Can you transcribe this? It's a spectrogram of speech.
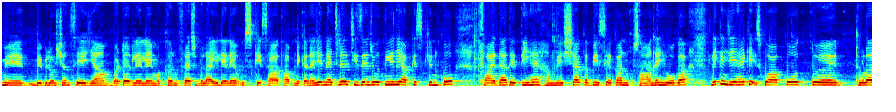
बेबी लोशन से या बटर ले लें, मक्खन फ्रेश भलाई ले लें, उसके साथ आपने करना है। ये नेचुरल चीज़ें जो होती हैं, ये आपकी स्किन को फ़ायदा देती हैं। हमेशा कभी इसके का नुकसान नहीं होगा। लेकिन यह है कि इसको आपको थोड़ा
